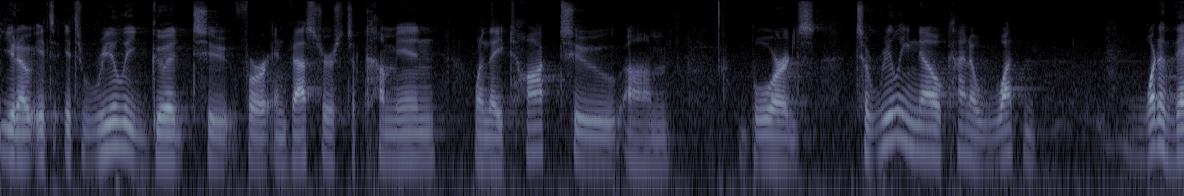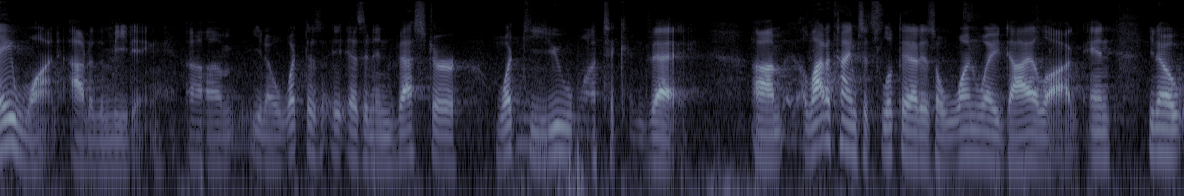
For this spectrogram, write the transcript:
you know, it's, it's really good to, for investors to come in when they talk to um, boards to really know kind of what, what do they want out of the meeting? Um, you know, what does, as an investor, what do you want to convey? Um, a lot of times it's looked at as a one-way dialogue, and you know,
